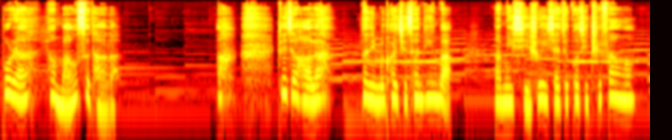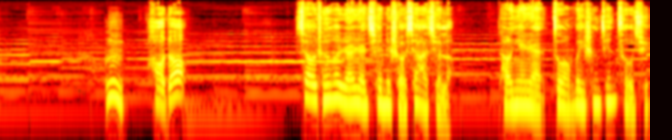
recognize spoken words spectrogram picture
不然要忙死他了。啊，这就好了，那你们快去餐厅吧，妈咪洗漱一下就过去吃饭哦。嗯，好的。小陈和冉冉牵着手下去了。唐嫣然则往卫生间走去，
